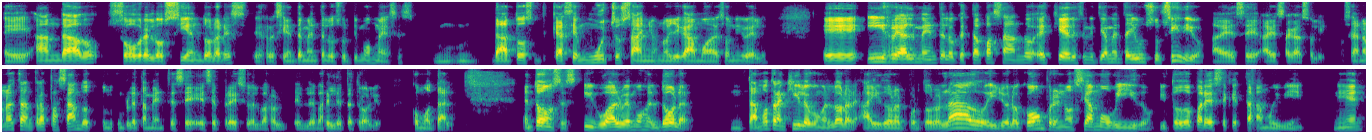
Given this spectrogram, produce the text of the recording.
eh, ha andado sobre los 100 dólares eh, recientemente en los últimos meses. Mm, mm, datos que hace muchos años no llegamos a esos niveles. y realmente lo que está pasando es que definitivamente hay un subsidio a, ese, a esa gasolina. O sea, no nos están traspasando completamente ese, ese precio del barril, del barril de petróleo como tal. Entonces, igual vemos el dólar estamos tranquilos con el dólar. Hay dólar por todos lados y yo lo compro y no se ha movido y todo parece que está muy bien. Bien.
